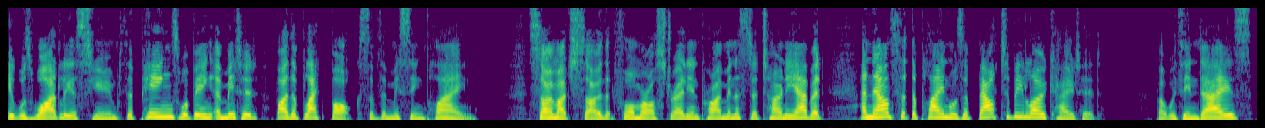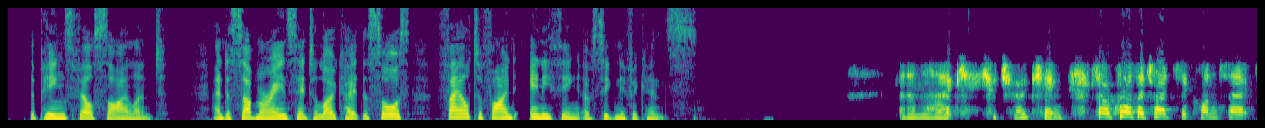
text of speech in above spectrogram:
It was widely assumed the pings were being emitted by the black box of the missing plane. So much so that former Australian Prime Minister Tony Abbott announced that the plane was about to be located. But within days, the pings fell silent, and a submarine sent to locate the source failed to find anything of significance. And I'm like, you're joking. So, of course, I tried to contact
